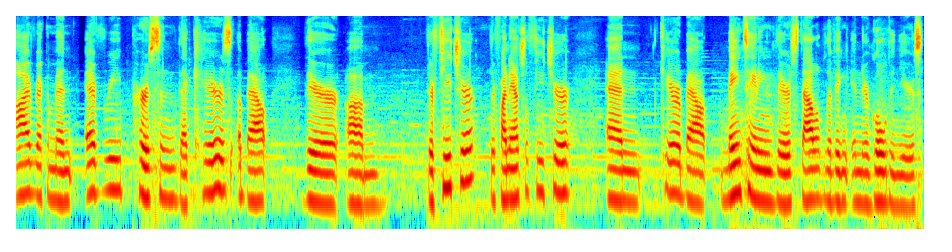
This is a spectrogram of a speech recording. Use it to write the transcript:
I recommend every person that cares about their, um, their future, their financial future, and care about maintaining their style of living in their golden years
